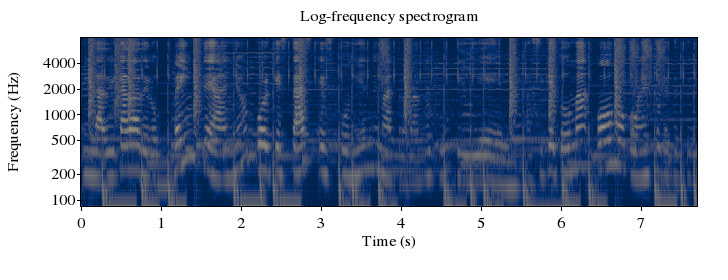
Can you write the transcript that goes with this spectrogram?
en la década de los 20 años porque estás exponiendo y maltratando tu piel. Así que toma ojo con esto que te estoy diciendo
